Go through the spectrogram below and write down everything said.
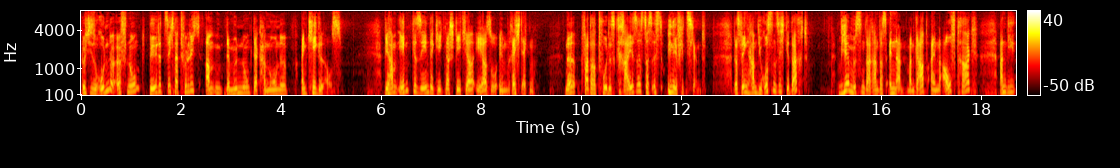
Durch diese runde Öffnung bildet sich natürlich an der Mündung der Kanone ein Kegel aus. Wir haben eben gesehen, der Gegner steht ja eher so in Rechtecken. Ne? Quadratur des Kreises, das ist ineffizient. Deswegen haben die Russen sich gedacht, wir müssen daran was ändern. Man gab einen Auftrag an die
